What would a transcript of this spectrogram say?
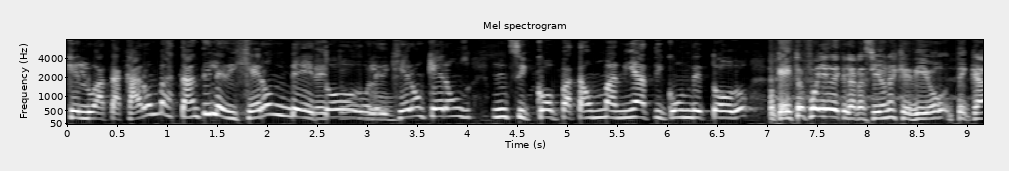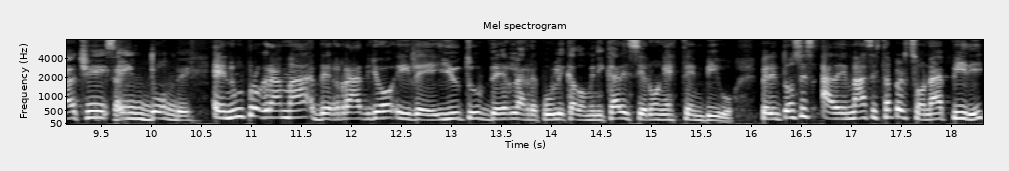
que lo atacaron bastante y le dijeron de, De todo. todo. le dijeron que era un, un psicópata, un maniático, un de todo. Porque esto fue ya declaraciones que dio Tecachi Exacto. en dónde. En un programa de radio y de YouTube de la República Dominicana hicieron este en vivo. Pero entonces, además, esta persona, Piri,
